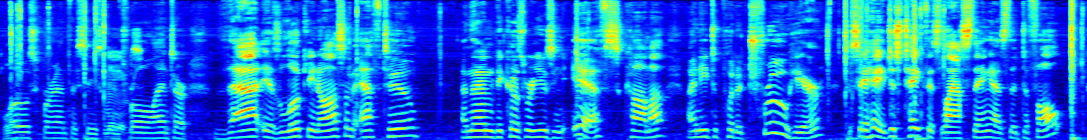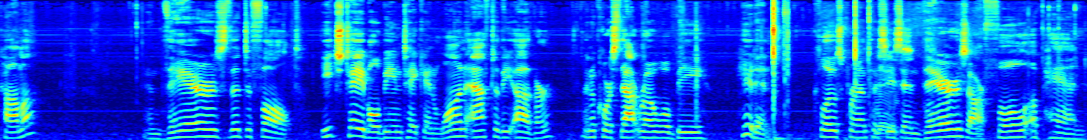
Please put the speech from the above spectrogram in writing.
Close parentheses, Control Enter. That is looking awesome, F2. And then because we're using ifs, comma, I need to put a true here to say, hey, just take this last thing as the default, comma. And there's the default each table being taken one after the other. And of course, that row will be hidden. Close parentheses, and there's our full append.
